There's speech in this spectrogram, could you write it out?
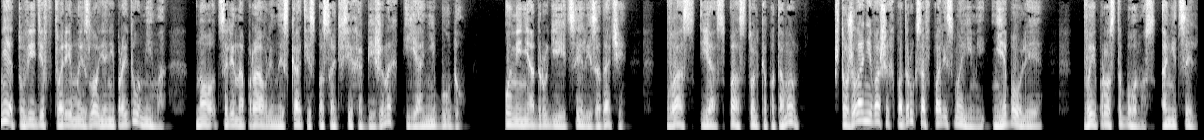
Нет, увидев творимое зло, я не пройду мимо, но целенаправленно искать и спасать всех обиженных я не буду. У меня другие цели и задачи. Вас я спас только потому, что желания ваших подруг совпали с моими, не более. Вы просто бонус, а не цель.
